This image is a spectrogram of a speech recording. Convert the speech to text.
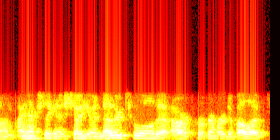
Um, I'm actually going to show you another tool that our programmer developed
